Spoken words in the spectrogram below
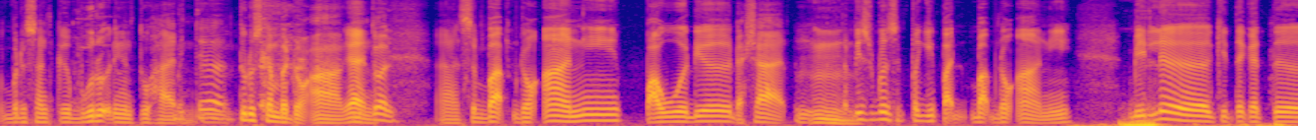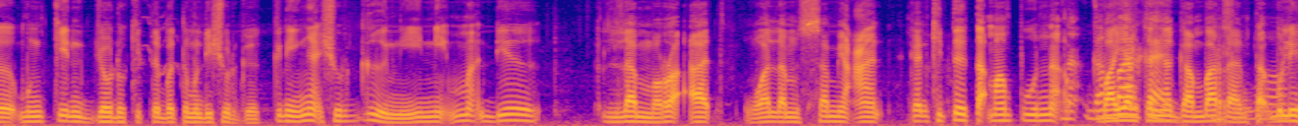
Bersangka buruk dengan Tuhan Betul. Teruskan berdoa kan Betul. uh, Sebab doa ni Power dia dahsyat Mm. Tapi sebelum saya pergi bab doa ni Bila kita kata Mungkin jodoh kita bertemu di syurga Kena ingat syurga ni Nikmat dia Lam ra'at Walam sami'at Kan kita tak mampu nak, Nak nak bayangkan dengan gambaran Tak boleh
